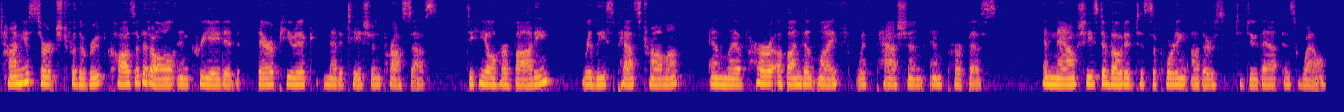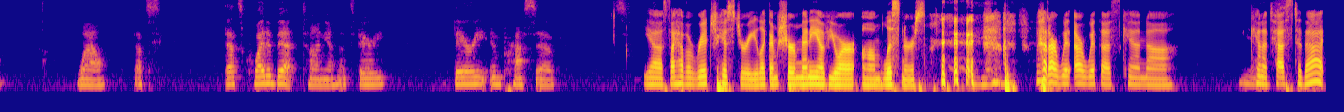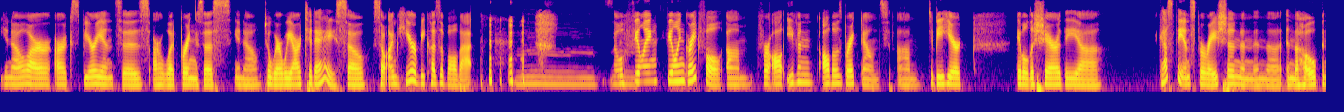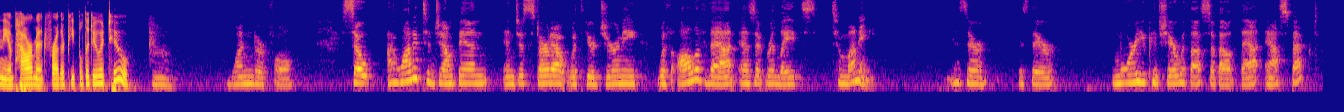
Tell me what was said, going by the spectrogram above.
Tanya searched for the root cause of it all and created therapeutic meditation process to heal her body, release past trauma, and live her abundant life with passion and purpose and now she's devoted to supporting others to do that as well. Wow, that's that's quite a bit, Tanya. That's very very impressive. Yes, I have a rich history, like I'm sure many of your um, listeners that are with are with us can uh, yes. can attest to that. You know, our our experiences are what brings us, you know, to where we are today. So so I'm here because of all that. mm, so mm. feeling feeling grateful um, for all even all those breakdowns um, to be here, able to share the. Uh, I guess the inspiration and, and the and the hope and the empowerment for other people to do it too. Mm. Wonderful. So I wanted to jump in and just start out with your journey with all of that as it relates to money. Is there is there more you can share with us about that aspect?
